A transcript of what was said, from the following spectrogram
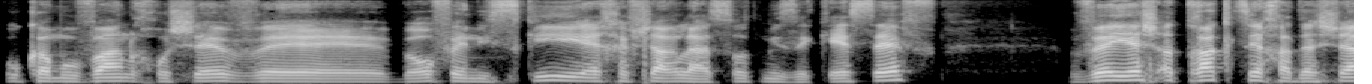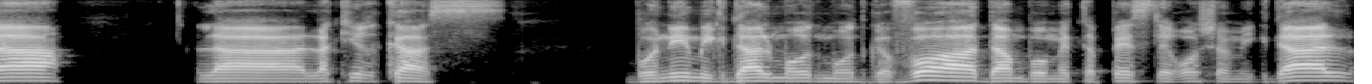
הוא כמובן חושב uh, באופן עסקי איך אפשר לעשות מזה כסף, ויש אטרקציה חדשה לקרקס. בונים מגדל מאוד מאוד גבוה, דמבו מטפס לראש המגדל,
